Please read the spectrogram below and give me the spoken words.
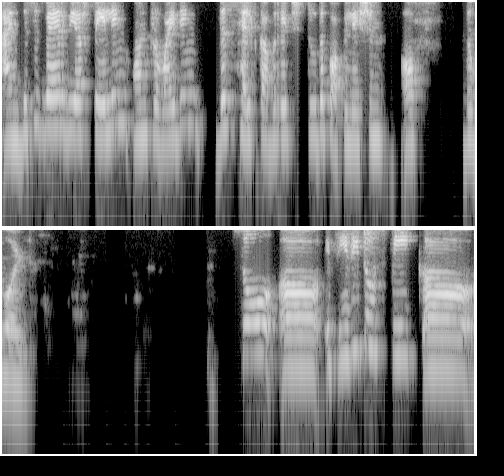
And this is where we are failing on providing this health coverage to the population of the world. So uh, it's easy to speak uh,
